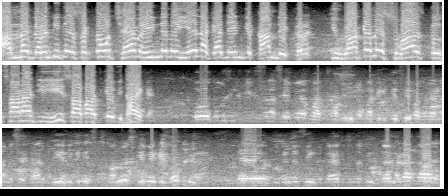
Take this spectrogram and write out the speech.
अब मैं गारंटी दे सकता हूँ छह महीने में ये ना कह दें इनके काम देखकर कि वाकई में सुभाष कलसाना जी ही शाहबाद के विधायक है। तो जिस तरह से भारतीय जनता पार्टी की तीसरी बार हरियाणा में सरकार बनी है लेकिन कांग्रेस खेमे के वोट में भूपेंद्र सिंह लगातार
